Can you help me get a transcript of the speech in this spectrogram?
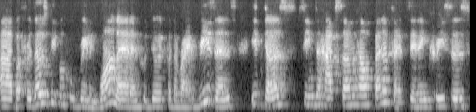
Uh, but for those people who really want it and who do it for the right reasons, it does seem to have some health benefits. It increases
